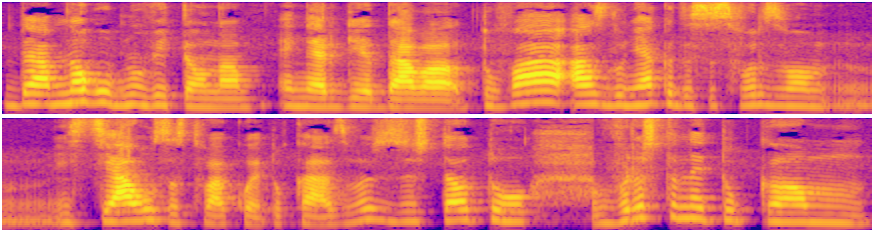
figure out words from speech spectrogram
Да, много обновителна енергия дава това. Аз до някъде се свързвам изцяло с това, което казваш, защото връщането към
